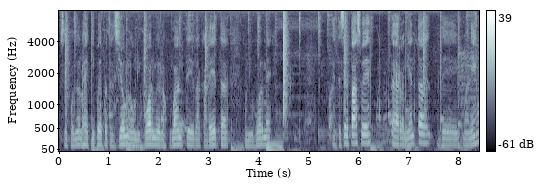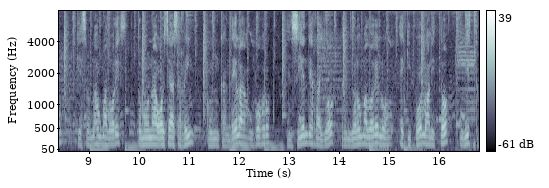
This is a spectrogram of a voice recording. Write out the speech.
se ponen los equipos de protección, los uniformes, los guantes, la careta, el uniforme. El tercer paso es las herramientas de manejo, que son los ahumadores. Toma una bolsa de acerrín con candela, un fósforo, enciende, rayó, prendió los ahumadores, los equipó, los alistó y listo.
